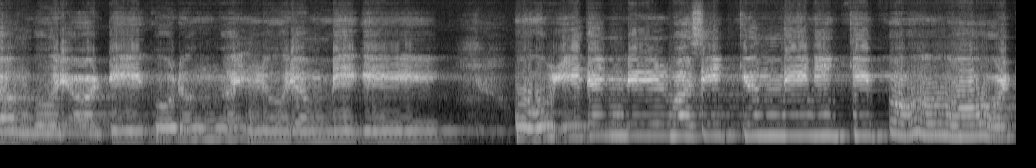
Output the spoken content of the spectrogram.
തമ്പുരാട്ടി കൊടുങ്ങല്ലൂരമ്പികേ ഊഴിതന്റെ വസിക്കുന്നെനിക്കിപ്പോൾ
